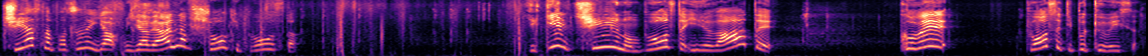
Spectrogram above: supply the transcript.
Чесно, пацани, я, я реально в шокі просто. Яким чином просто іграти, коли просто типу крисять?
